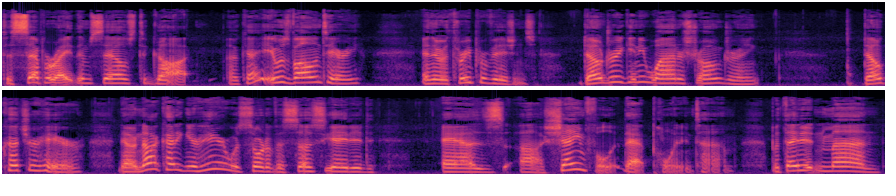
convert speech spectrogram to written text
to separate themselves to God. Okay? It was voluntary. And there were three provisions. Don't drink any wine or strong drink. Don't cut your hair. Now, not cutting your hair was sort of associated as uh, shameful at that point in time, but they didn't mind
